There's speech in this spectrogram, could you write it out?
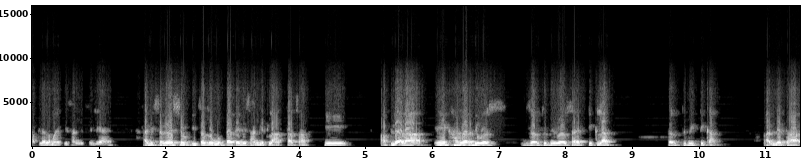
आपल्याला माहिती सांगितलेली आहे. आणि सगळ्यात शेवटीचा जो मुद्दा त्यांनी सांगितला आत्ताचा की आपल्याला एक हजार दिवस जर तुम्ही व्यवसायात टिकलात तर तुम्ही टिकाल अन्यथा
